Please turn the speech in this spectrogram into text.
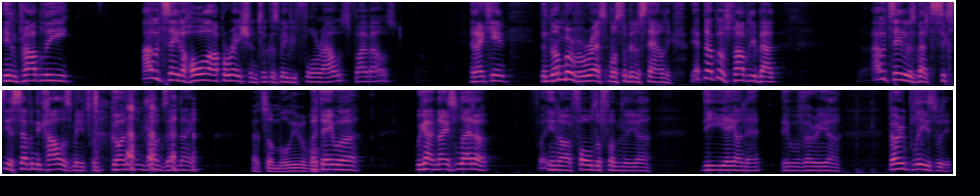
in probably, I would say, the whole operation took us maybe four hours, five hours, and I can't. The number of arrests must have been astounding. That that was probably about. I would say there was about sixty or seventy collars made for guns and drugs that night. That's unbelievable. But they were, we got a nice letter in our folder from the uh, DEA on that. They were very, uh, very pleased with it.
